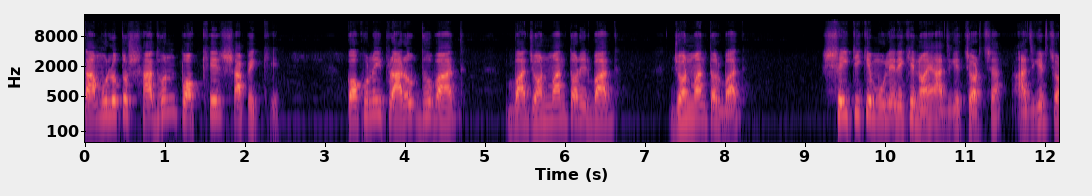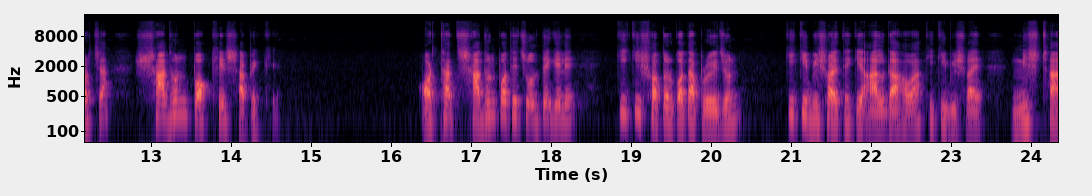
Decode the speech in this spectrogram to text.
তা মূলত সাধন পক্ষের সাপেক্ষে। কখনোই প্রারব্ধবাদ বা জন্মান্তরের বাদ জন্মান্তরবাদ সেইটিকে মূলে রেখে নয় আজকের চর্চা। আজকের চর্চা সাধন পক্ষের সাপেক্ষে। অর্থাৎ সাধন পথে চলতে গেলে কি কি সতর্কতা প্রয়োজন, কি কি বিষয় থেকে আলগা হওয়া, কি কি বিষয়ে নিষ্ঠা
